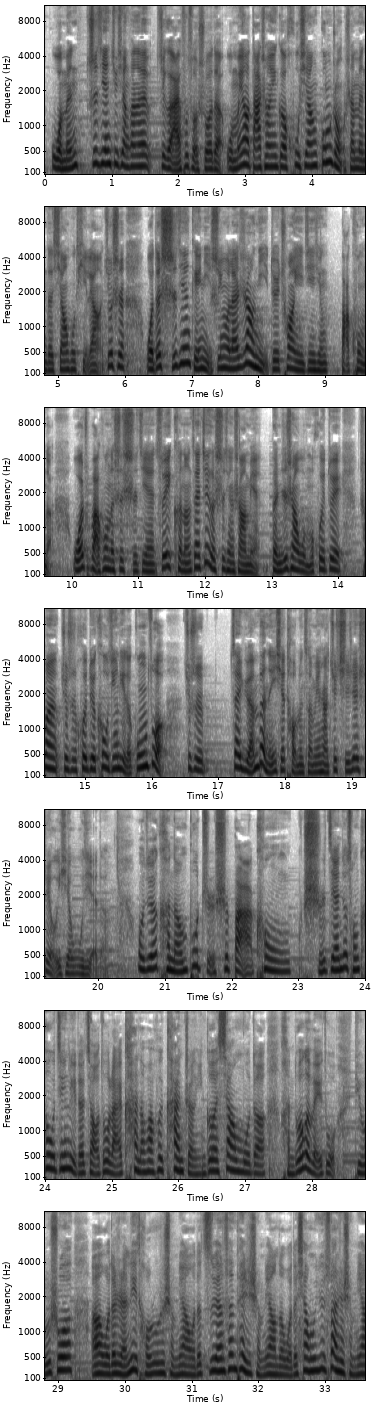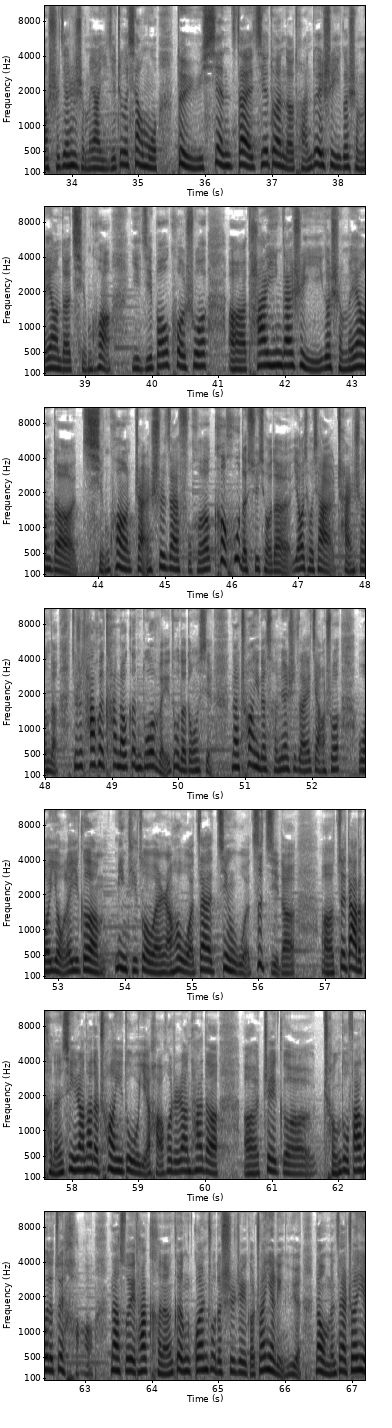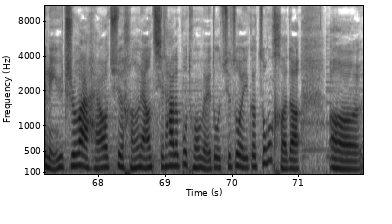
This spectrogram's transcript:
我们之间就像刚才这个 F 所说的，我们要达成一个互相工种上面的相互体谅，就是我的时间给你是用来让你对创意进行把控的，我把控的是时间，所以可能在这个事情上面，本质上我们会对创就是会对客户经理的工作，就是在原本的一些讨论层面上，就其实是有一些误解的。我觉得可能不只是把控时间，就从客户经理的角度来看的话，会看整一个项目的很多个维度，比如说，呃，我的人力投入是什么样，我的资源分配是什么样的，我的项目预算是什么样，时间是什么样，以及这个项目对于现在阶段的团队是一个什么样的情况，以及包括说，呃，它应该是以一个什么样的情况展示在符合客户的需求的要求下产生的，就是他会看到更多维度的东西。那创意的层面是在讲说，我有了一个命题作文，然后我再尽我自己的呃最大的可能性，让它的创意度也好，或者让它的呃这个程度发挥的最好。那所以他可能更关注的是这个专业领域。那我们在专业领域之外，还要去衡量其他的不同维度，去做一个综合的呃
